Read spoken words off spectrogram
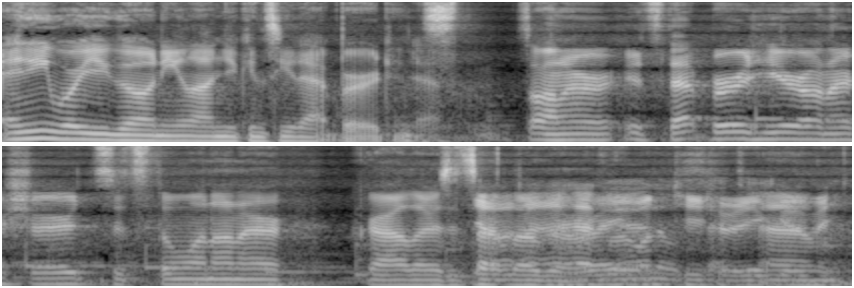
anywhere you go in Ilan, you can see that bird. It's, it's on our. It's that bird here on our shirts. It's the one on our growlers. It's our logo, I have right? one T-shirt you me. Um,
